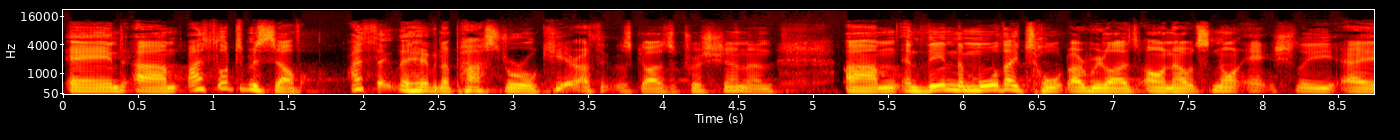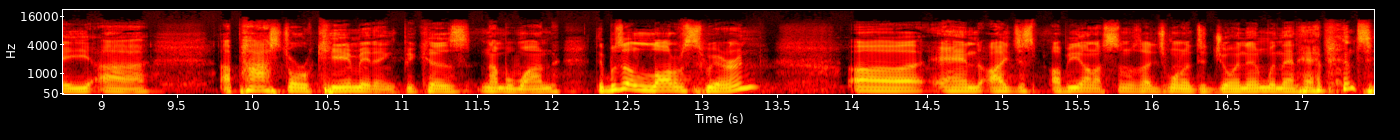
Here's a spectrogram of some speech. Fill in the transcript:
And um, I thought to myself, I think they're having a pastoral care. I think this guy's a Christian. And, um, and then the more they talked, I realized, oh no, it's not actually a. Uh, a pastoral care meeting because number one, there was a lot of swearing. Uh, and I just, I'll be honest, sometimes I just wanted to join in when that happens.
